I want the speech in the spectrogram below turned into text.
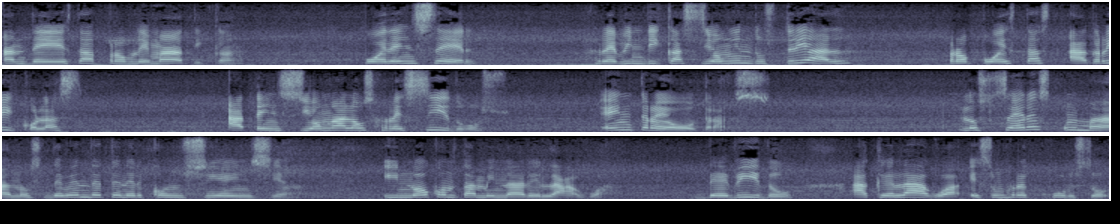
ante esta problemática pueden ser reivindicación industrial, propuestas agrícolas, atención a los residuos, entre otras. Los seres humanos deben de tener conciencia y no contaminar el agua debido a que el agua es un recurso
